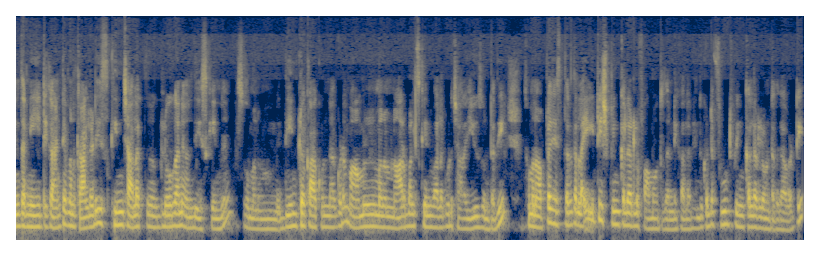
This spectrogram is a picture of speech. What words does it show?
ఎంత నీట్గా అంటే మనకి ఆల్రెడీ స్కిన్ చాలా గ్లోగానే ఉంది ఈ స్కిన్. సో మనం దీంట్లో కాకుండా కూడా మామూలు మనం నార్మల్ స్కిన్ వాళ్ళకి కూడా చాలా యూజ్ ఉంటుంది. సో మనం అప్లై చేసిన తర్వాత లైటిష్ పింక్ కలర్లో ఫామ్ అవుతుందండి కలర్. ఎందుకంటే ఫ్రూట్ పింక్ కలర్లో ఉంటుంది కాబట్టి.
